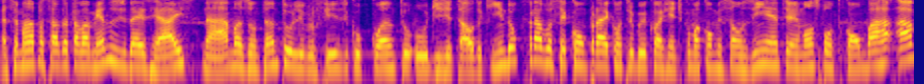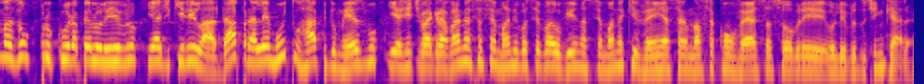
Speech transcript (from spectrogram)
A semana passada tava menos de 10 reais na Amazon, tanto o livro físico quanto o digital do Kindle. Pra você comprar e contribuir com a gente com uma comissãozinha, entre irmãos.com barra Amazon, procura pelo livro e adquire lá. Dá pra ler muito rápido mesmo e a gente vai gravar nessa semana e você vai ouvir na semana que vem essa nossa conversa sobre o livro do Tim Keller.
